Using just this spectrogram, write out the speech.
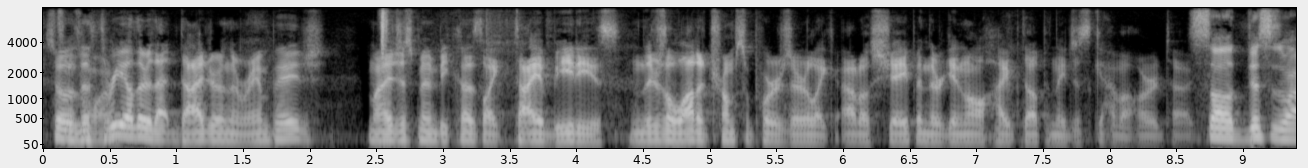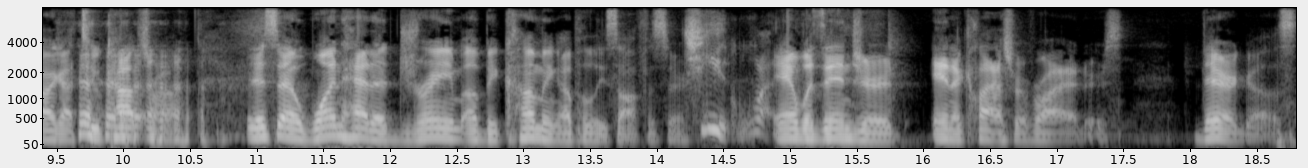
So, it's the three other that died during the rampage might have just been because like diabetes. And there's a lot of Trump supporters that are like out of shape and they're getting all hyped up and they just have a heart attack. So this is where I got two cops from. They said one had a dream of becoming a police officer Jeez, what? and was injured in a clash with rioters. There it goes.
